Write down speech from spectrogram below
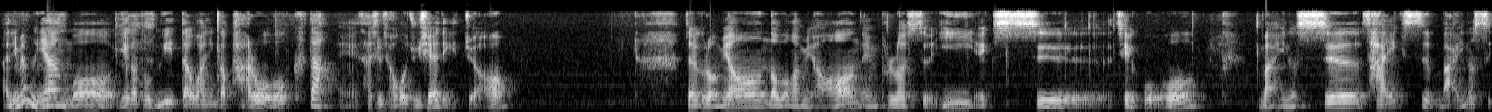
아니면 그냥 뭐 얘가 더 위에 있다고 하니까 바로 크다. 예, 사실 적어 주셔야 되겠죠. 자 그러면 넘어가면 m 플러스 2x 제곱 마이너스 4x 마이너스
